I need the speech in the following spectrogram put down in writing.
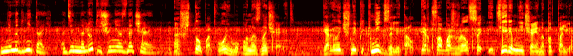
не нагнетай. Один налет еще не означает. А что, по-твоему, он означает? На пикник залетал, перцу обожрался и терем нечаянно подпалил.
